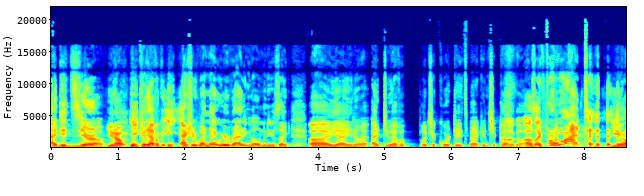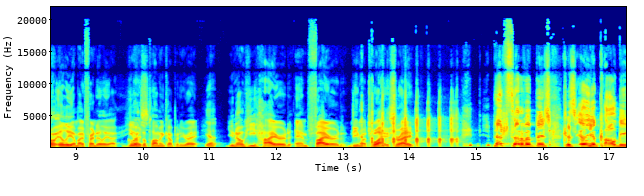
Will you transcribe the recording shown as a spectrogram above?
I did zero. You know- he could have a. He, actually, one night we were riding home and he was like, "Uh, yeah, you know, I, I do have a bunch of court dates back in Chicago." I was like, "For what?" You know Ilya, my friend Ilya. He owns a plumbing company, right? Yeah. You know he hired and fired Dima twice, right? that son of a bitch, because Ilya called me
